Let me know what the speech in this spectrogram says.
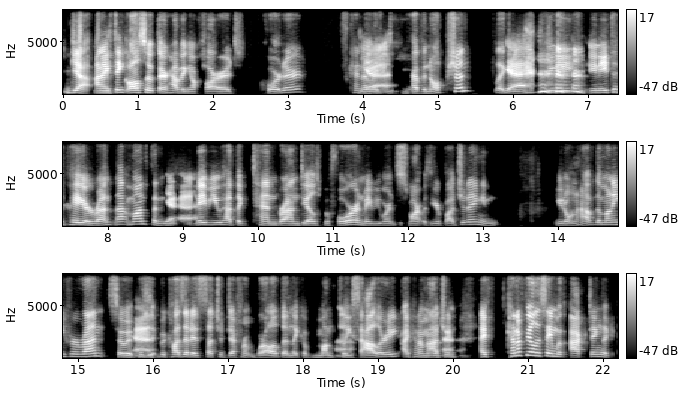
Yeah, and I think also if they're having a hard quarter, it's kind of yeah. like do you have an option? Like yeah, you, need, you need to pay your rent that month, and yeah, maybe you had like ten brand deals before, and maybe you weren't smart with your budgeting, and you don't have the money for rent so it, yeah. because it is such a different world than like a monthly yeah. salary i can imagine yeah. i kind of feel the same with acting like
